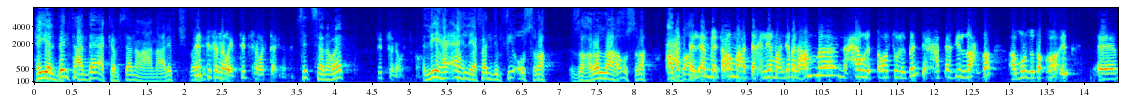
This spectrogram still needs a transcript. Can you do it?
هي البنت عندها كام سنة؟ ما ما عرفتش. ست سنوات ست سنوات تقريبا. ست سنوات؟ ست سنوات. آه. ليها أهل يا فندم في أسرة ظهر لها أسرة أب حتى أب. الآن بنتعاون مع الداخلية مع النيابة العامة نحاول التوصل للبنت حتى هذه اللحظة أو منذ دقائق آه،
